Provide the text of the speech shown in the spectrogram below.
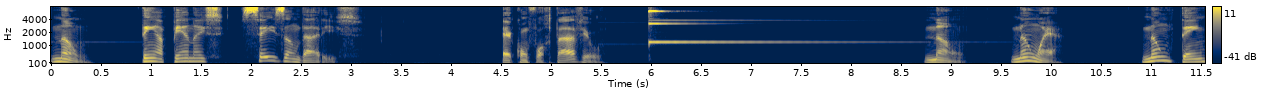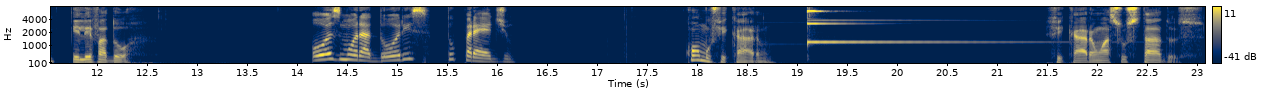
Não, tem apenas seis andares. É confortável? Não, não é. Não tem elevador. Os moradores do prédio. Como ficaram? Ficaram assustados.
